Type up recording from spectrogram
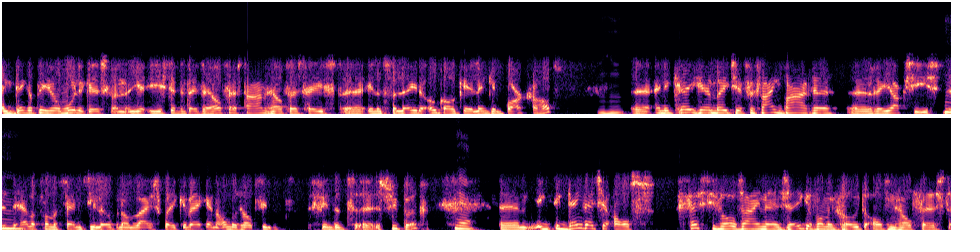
Ik denk dat die heel moeilijk is. Je, je zit het even Hellfest aan. Hellfest heeft eh, in het verleden ook al een keer Linkin Park gehad. Eh, en die kregen een beetje vergelijkbare eh, reacties. De, de helft van de fans die lopen dan bij wijze van spreken weg... en de andere helft vindt het, vindt het super. Ja. Ehm, ik, ik denk dat je als festival zijn, zeker van een grote als een Hellfest...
